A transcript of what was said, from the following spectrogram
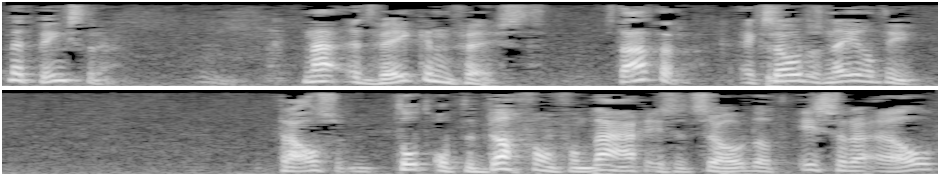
Met Pinksteren. Na het wekenfeest. Staat er. Exodus 19. Trouwens, tot op de dag van vandaag is het zo dat Israël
